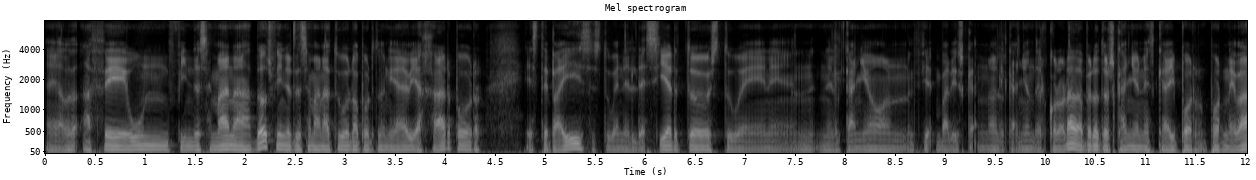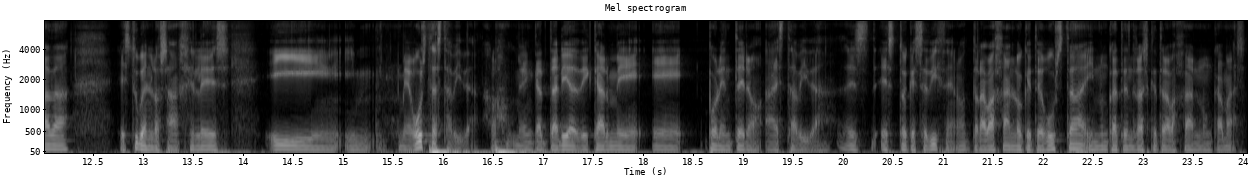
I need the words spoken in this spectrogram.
Eh, hace un fin de semana, dos fines de semana, tuve la oportunidad de viajar por este país. Estuve en el desierto, estuve en, el cañón, varios, no el cañón del Colorado, pero otros cañones que hay por, por Nevada. Estuve en Los Ángeles y, me gusta esta vida. Me encantaría dedicarme eh, por entero a esta vida. Es esto que se dice, ¿no? Trabaja en lo que te gusta y nunca tendrás que trabajar nunca más.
